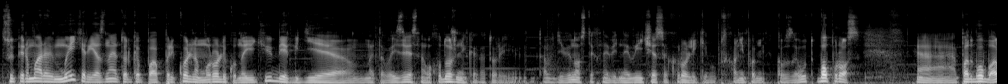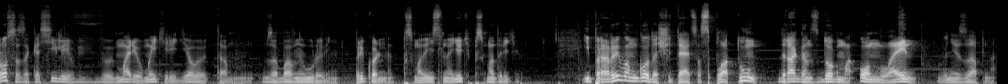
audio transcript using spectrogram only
Super Mario Maker я знаю только по прикольному ролику на YouTube, где этого известного художника, который там в 90-х на, на VHS ролики выпускал, не помню, как его зовут, Боб Росс. А, под Боба Росса закосили в Марио Мейкере, делают там забавный уровень. Прикольно. Посмотрите, если найдете, посмотрите. И прорывом года считается Splatoon, Dragon's Dogma Online внезапно,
